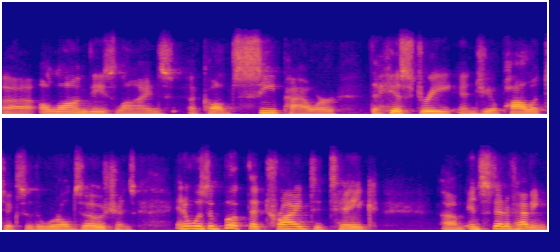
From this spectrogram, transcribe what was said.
uh, along these lines uh, called Sea Power: The History and Geopolitics of the World's Oceans, and it was a book that tried to take um, instead of having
